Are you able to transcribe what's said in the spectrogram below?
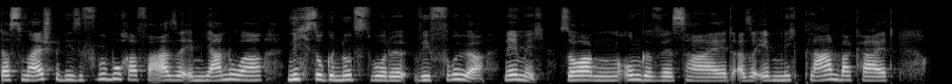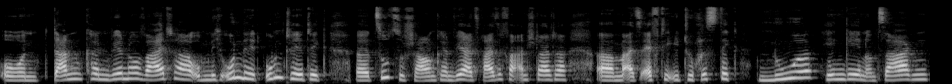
dass zum Beispiel diese Frühbucherphase im Januar nicht so genutzt wurde wie früher? Nämlich Sorgen, Ungewissheit, also eben nicht Planbarkeit. Und dann können wir nur weiter, um nicht untätig äh, zuzuschauen, können wir als Reiseveranstalter, ähm, als FDI Touristik nur hingehen und sagen,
